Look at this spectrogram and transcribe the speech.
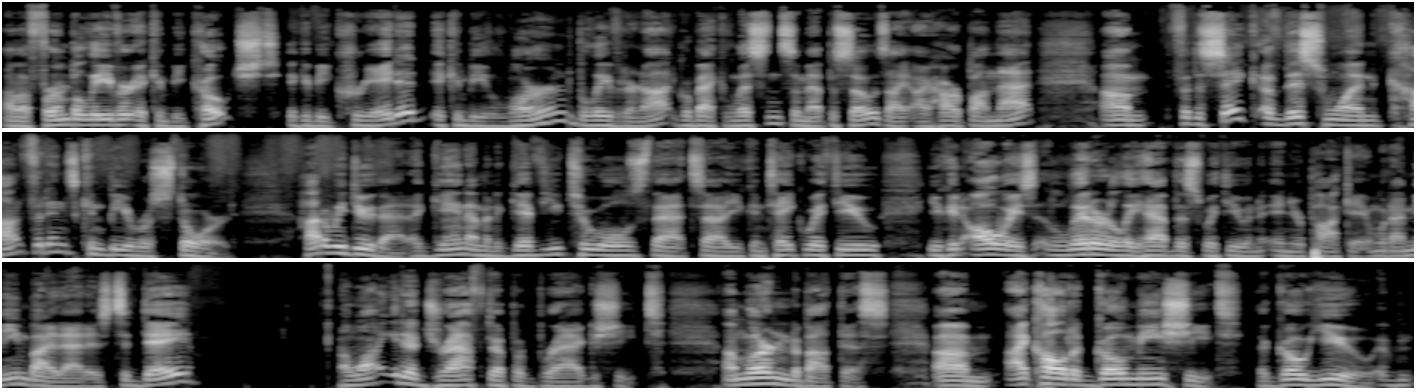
I'm a firm believer it can be coached, it can be created, it can be learned, believe it or not. Go back and listen some episodes. I, I harp on that. Um, for the sake of this one, confidence can be restored. How do we do that? Again, I'm going to give you tools that uh, you can take with you. You can always literally have this with you in, in your pocket. And what I mean by that is today, I want you to draft up a brag sheet. I'm learning about this. Um, I call it a go me sheet, a go you.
